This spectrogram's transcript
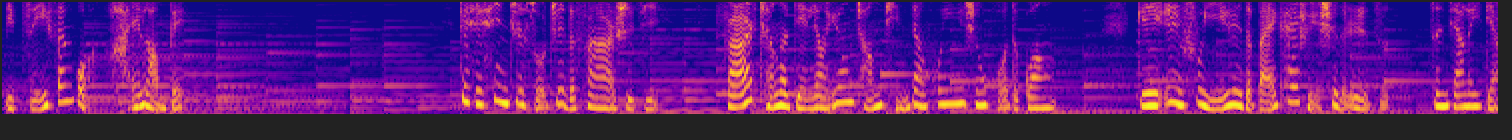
比贼翻过还狼狈。这些兴致所致的犯二世纪。反而成了点亮庸常平淡婚姻生活的光，给日复一日的白开水式的日子增加了一点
